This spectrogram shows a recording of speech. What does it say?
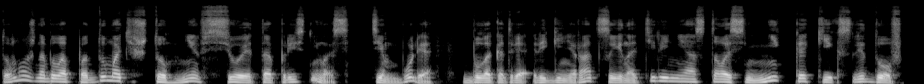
то можно было подумать, что мне все это приснилось. Тем более – Благодаря регенерации на теле не осталось никаких следов.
